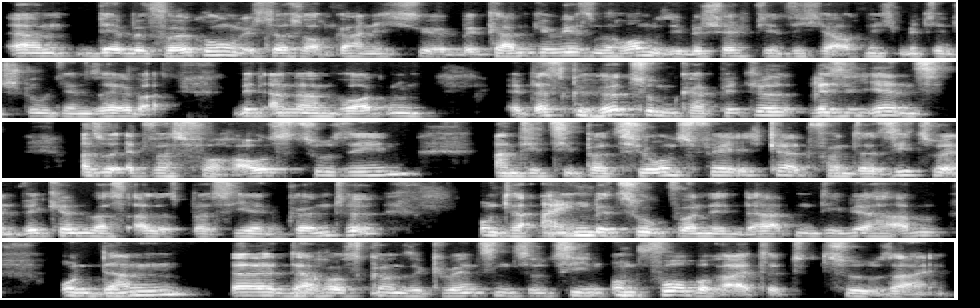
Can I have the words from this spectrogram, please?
Ähm, der Bevölkerung ist das auch gar nicht äh, bekannt gewesen. Warum? Sie beschäftigen sich ja auch nicht mit den Studien selber. Mit anderen Worten, äh, das gehört zum Kapitel Resilienz. Also etwas vorauszusehen, Antizipationsfähigkeit, Fantasie zu entwickeln, was alles passieren könnte unter Einbezug von den Daten, die wir haben, und dann äh, daraus Konsequenzen zu ziehen und vorbereitet zu sein.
